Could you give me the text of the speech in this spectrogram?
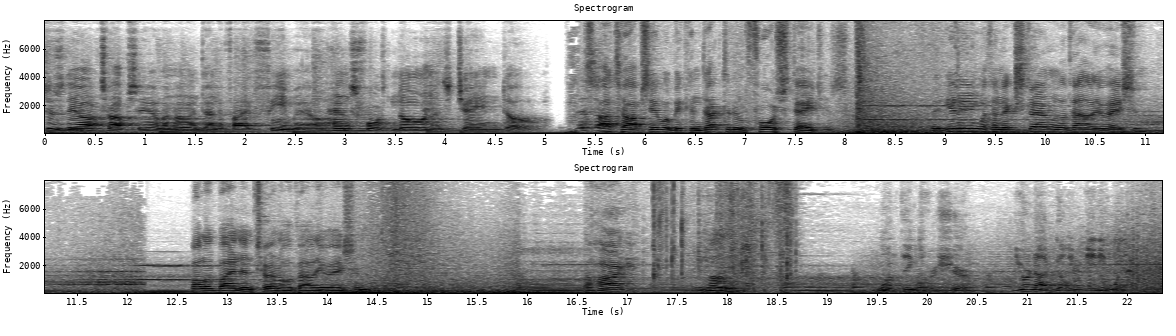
the autopsy of an unidentified female, henceforth known as Jane Doe. This autopsy will be conducted in four stages, beginning with an external evaluation, followed by an internal evaluation, the heart and lungs. One thing's for sure, you're not going anywhere.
